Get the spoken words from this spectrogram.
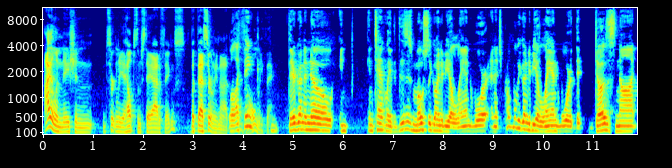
island nation certainly helps them stay out of things, but that's certainly not well, I think the only thing. They're going to know in, intently that this is mostly going to be a land war and it's probably going to be a land war that does not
